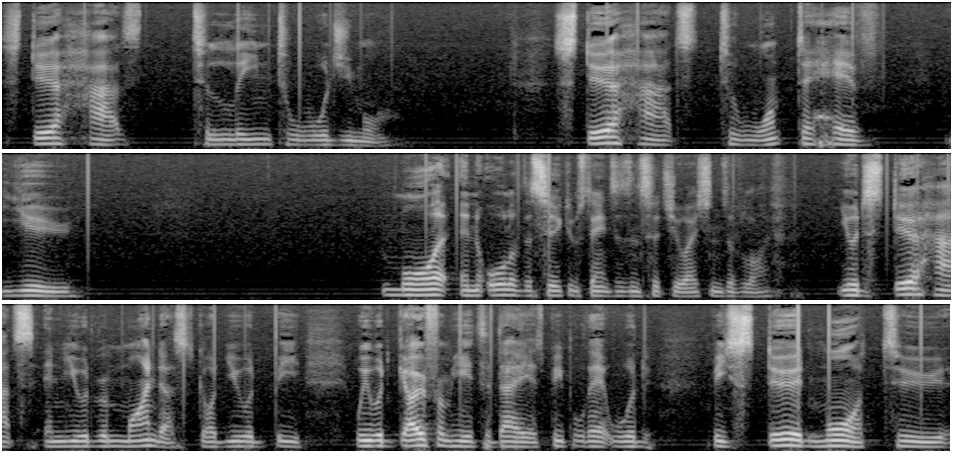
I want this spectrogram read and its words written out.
Stir hearts to lean towards you more. Stir hearts to want to have you more in all of the circumstances and situations of life you would stir hearts and you would remind us, God, you would be, we would go from here today as people that would be stirred more to,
